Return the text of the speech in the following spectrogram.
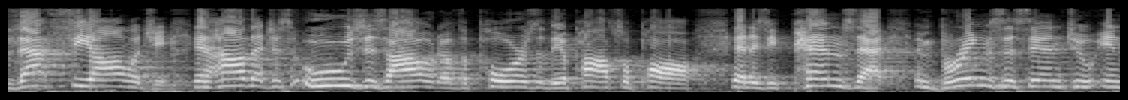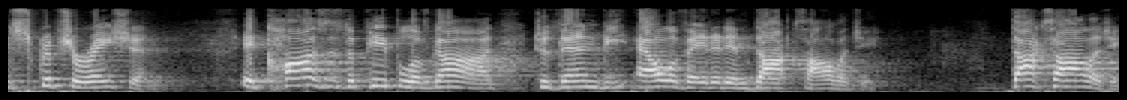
That theology and how that just oozes out of the pores of the Apostle Paul. And as he pens that and brings this into inscripturation, it causes the people of God to then be elevated in doxology. Doxology,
